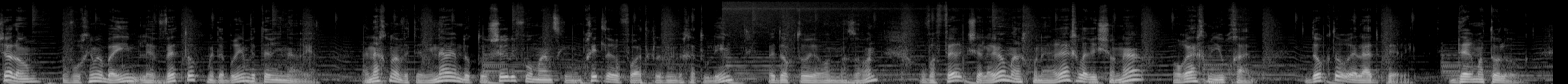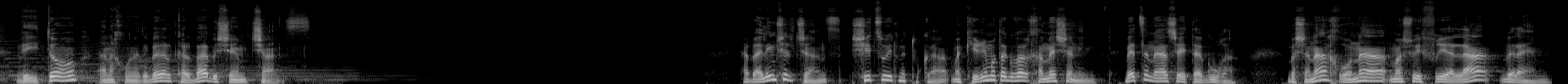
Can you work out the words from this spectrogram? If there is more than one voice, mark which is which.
Speaker 1: שלום, וברוכים הבאים לווטוק מדברים וטרינריה. אנחנו הווטרינרים דוקטור שירלי פורמנסקי, מומחית לרפואת כלבים וחתולים, ודוקטור ירון מזון, ובפרק של היום אנחנו נארח לראשונה אורח מיוחד, דוקטור אלעד פרי, דרמטולוג, ואיתו אנחנו נדבר על כלבה בשם צ'אנס. הבעלים של צ'אנס, שיצואית מתוקה, מכירים אותה כבר חמש שנים, בעצם מאז שהייתה גורה. בשנה האחרונה משהו הפריע לה ולהם.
